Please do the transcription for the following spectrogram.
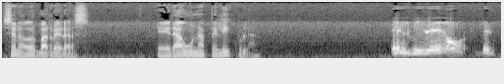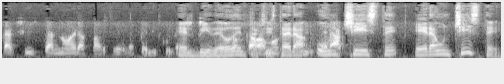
Senador Barreras, era una película. El video del taxista no era parte de la película. El video del taxista era un chiste, era un chiste.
